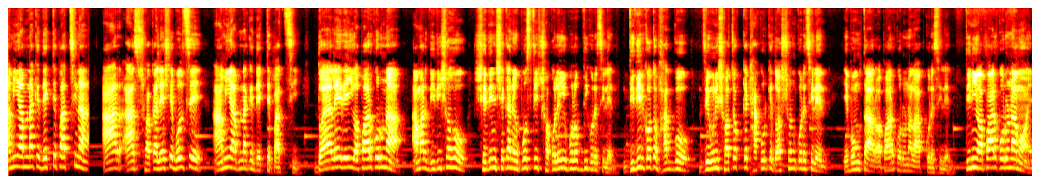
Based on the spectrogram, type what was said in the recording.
আমি আপনাকে দেখতে পাচ্ছি না। আর আজ সকালে এসে বলছে, আমি আপনাকে দেখতে পাচ্ছি। দয়ালের এই অপার করুণা আমার দিদি সহ সেদিন সেখানে উপস্থিত সকলেই উপলব্ধি করেছিলেন। দিদির কত ভাগ্য যে উনি সচককে ঠাকুরকে দর্শন করেছিলেন এবং তার অপার করুণা লাভ করেছিলেন। তিনি অপার করুণাময়,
